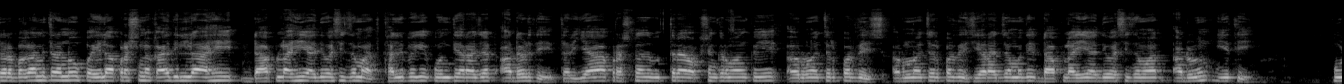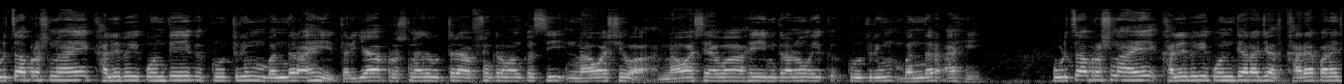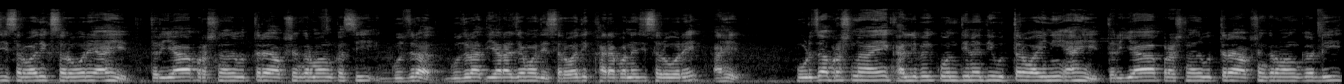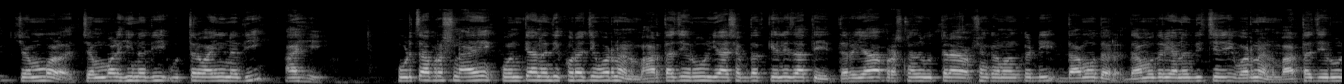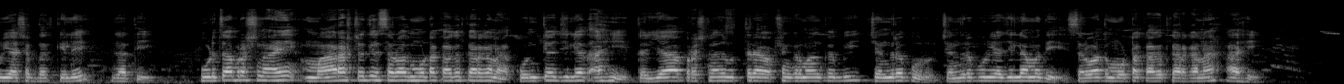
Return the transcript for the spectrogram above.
तर बघा मित्रांनो पहिला प्रश्न काय दिलेला आहे? डापला ही आदिवासी जमात. खालीपैकी कोणत्या राज्यात आढळते? तर या प्रश्नाचं उत्तर आहे ऑप्शन क्रमांक ए अरुणाचल प्रदेश. अरुणाचल प्रदेश या राज्यामध्ये डापला ही आदिवासी जमात आढळून येते. पुढचा प्रश्न आहे खालीपैकी कोणते एक कृत्रिम बंदर आहे? तर या प्रश्नाचं उत्तर आहे ऑप्शन क्रमांक सी नावाशेवा. नावाशेवा हे मित्रांनो एक कृत्रिम बंदर आहे. पुढचा प्रश्न आहे खालीलपैकी कोणत्या राज्यात खाऱ्या पाण्याची सर्वाधिक सरोवरे आहेत? तर या प्रश्नाचं उत्तर आहे ऑप्शन क्रमांक सी गुजरात. गुजरात या राज्यामध्ये सर्वाधिक खाऱ्या पाण्याची सरोवरे आहेत. पुढचा प्रश्न आहे खालीलपैकी कोणती नदी उत्तर वाहिनी आहे? तर या प्रश्नाचं उत्तर आहे ऑप्शन क्रमांक डी चंबळ. चंबळ ही नदी उत्तर वाहिनी नदी आहे. पुढचा प्रश्न आहे कोणत्या नदीखोराचे वर्णन भारताचे रूर या शब्दात केले जाते? तर या प्रश्नाचे उत्तर आहे ऑप्शन क्रमांक डी दामोदर. दामोदर या नदीचे वर्णन भारताचे रूर या शब्दात केले जाते. पुढचा प्रश्न आहे महाराष्ट्रातील सर्वात मोठा कागद कारखाना कोणत्या जिल्ह्यात आहे? तर या प्रश्नाचं उत्तर आहे ऑप्शन क्रमांक बी चंद्रपूर. चंद्रपूर या जिल्ह्यामध्ये सर्वात मोठा कागद कारखाना आहे.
